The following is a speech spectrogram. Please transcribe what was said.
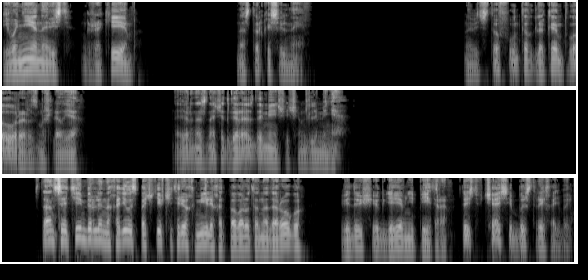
его ненависть к жакеям настолько сильны? Но ведь сто фунтов для Кэмп Лоура, размышлял я, наверное, значит гораздо меньше, чем для меня. Станция Тимберли находилась почти в четырех милях от поворота на дорогу, ведущую к деревне Питера, то есть в часе быстрой ходьбы.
